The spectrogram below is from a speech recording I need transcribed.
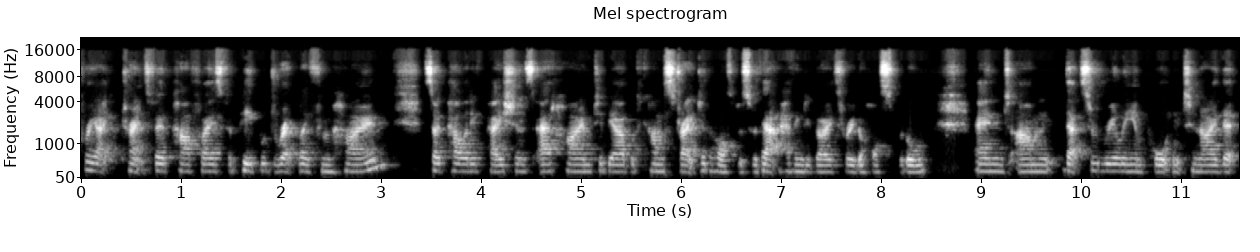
create transfer pathways for people directly from home. So palliative patients at home to be able to come straight to the hospice without having to go through the hospital. And um, that's really important to know that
